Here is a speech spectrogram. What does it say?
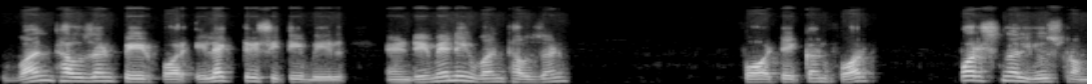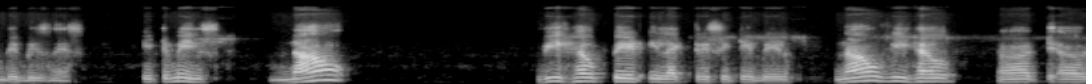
1000 paid for electricity bill and remaining 1000 for taken for personal use from the business. It means now we have paid electricity bill. Now we have uh, uh,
